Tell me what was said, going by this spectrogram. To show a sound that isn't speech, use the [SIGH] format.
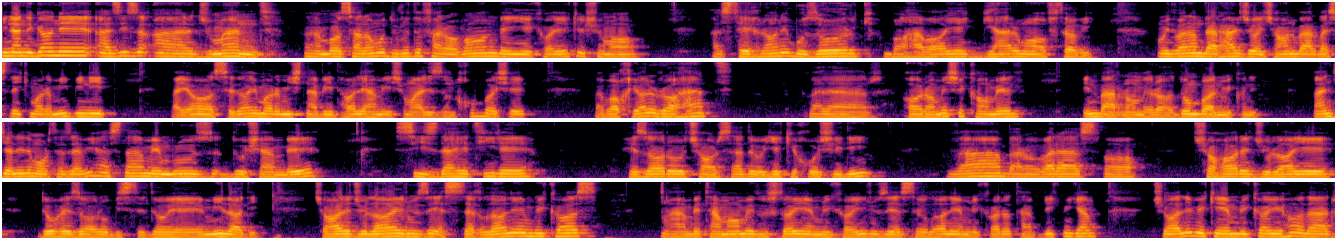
بینندگان عزیز ارجمند با سلام و درود فراوان به یکایک شما از تهران بزرگ با هوای گرم و آفتابی. امیدوارم در هر جای جهان بر وسیله که ما رو می‌بینید و یا صدای ما رو میشنوید حال همه شما عزیزان خوب باشه و با خیال راحت و در آرامش کامل این برنامه را دنبال می‌کنید. من جلیل مرتضوی هستم. امروز دوشنبه 13 تیر 1401 خورشیدی و برابر است با 4 جولای 2022 میلادی. 4 جولای روز استقلال امریکاست. به تمام دوستای امریکایی روز استقلال امریکا رو تبریک میگم. جالبه که امریکایی ها در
